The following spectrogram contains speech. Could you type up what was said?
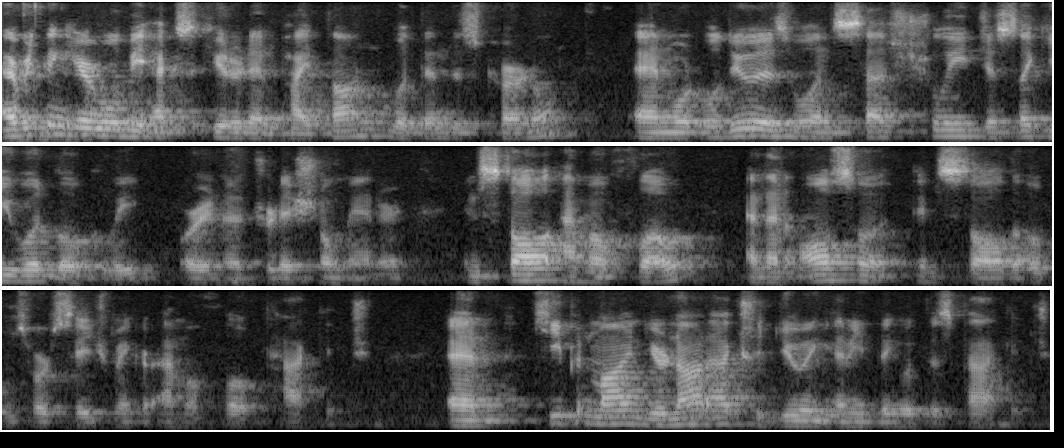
Everything here will be executed in Python within this kernel. And what we'll do is we'll essentially, just like you would locally or in a traditional manner, install MLflow and then also install the open source SageMaker MLflow package. And keep in mind, you're not actually doing anything with this package.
